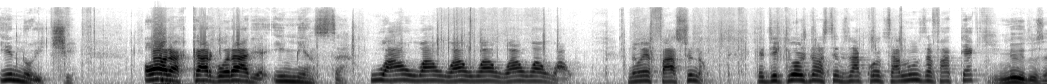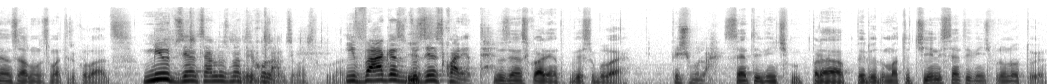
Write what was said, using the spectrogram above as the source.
e noite. Hora, carga horária imensa. Uau, uau, uau, uau, uau, uau, uau. Não é fácil, não. Quer dizer que hoje nós temos lá quantos alunos da FATEC? 1.200 alunos matriculados. 1.200 alunos matriculados. matriculados. E vagas Isso, 240? 240 para o vestibular vestibular? 120 para período matutino e 120 para o noturno.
